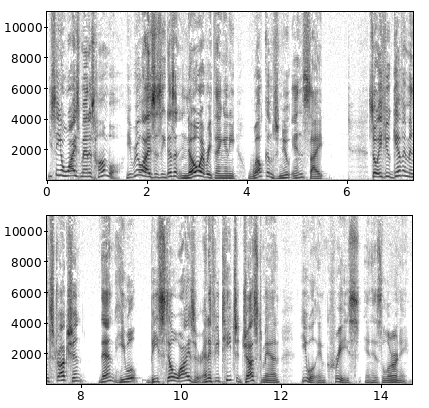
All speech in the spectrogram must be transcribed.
You see, a wise man is humble. He realizes he doesn't know everything and he welcomes new insight. So if you give him instruction, then he will be still wiser. And if you teach a just man, he will increase in his learning.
